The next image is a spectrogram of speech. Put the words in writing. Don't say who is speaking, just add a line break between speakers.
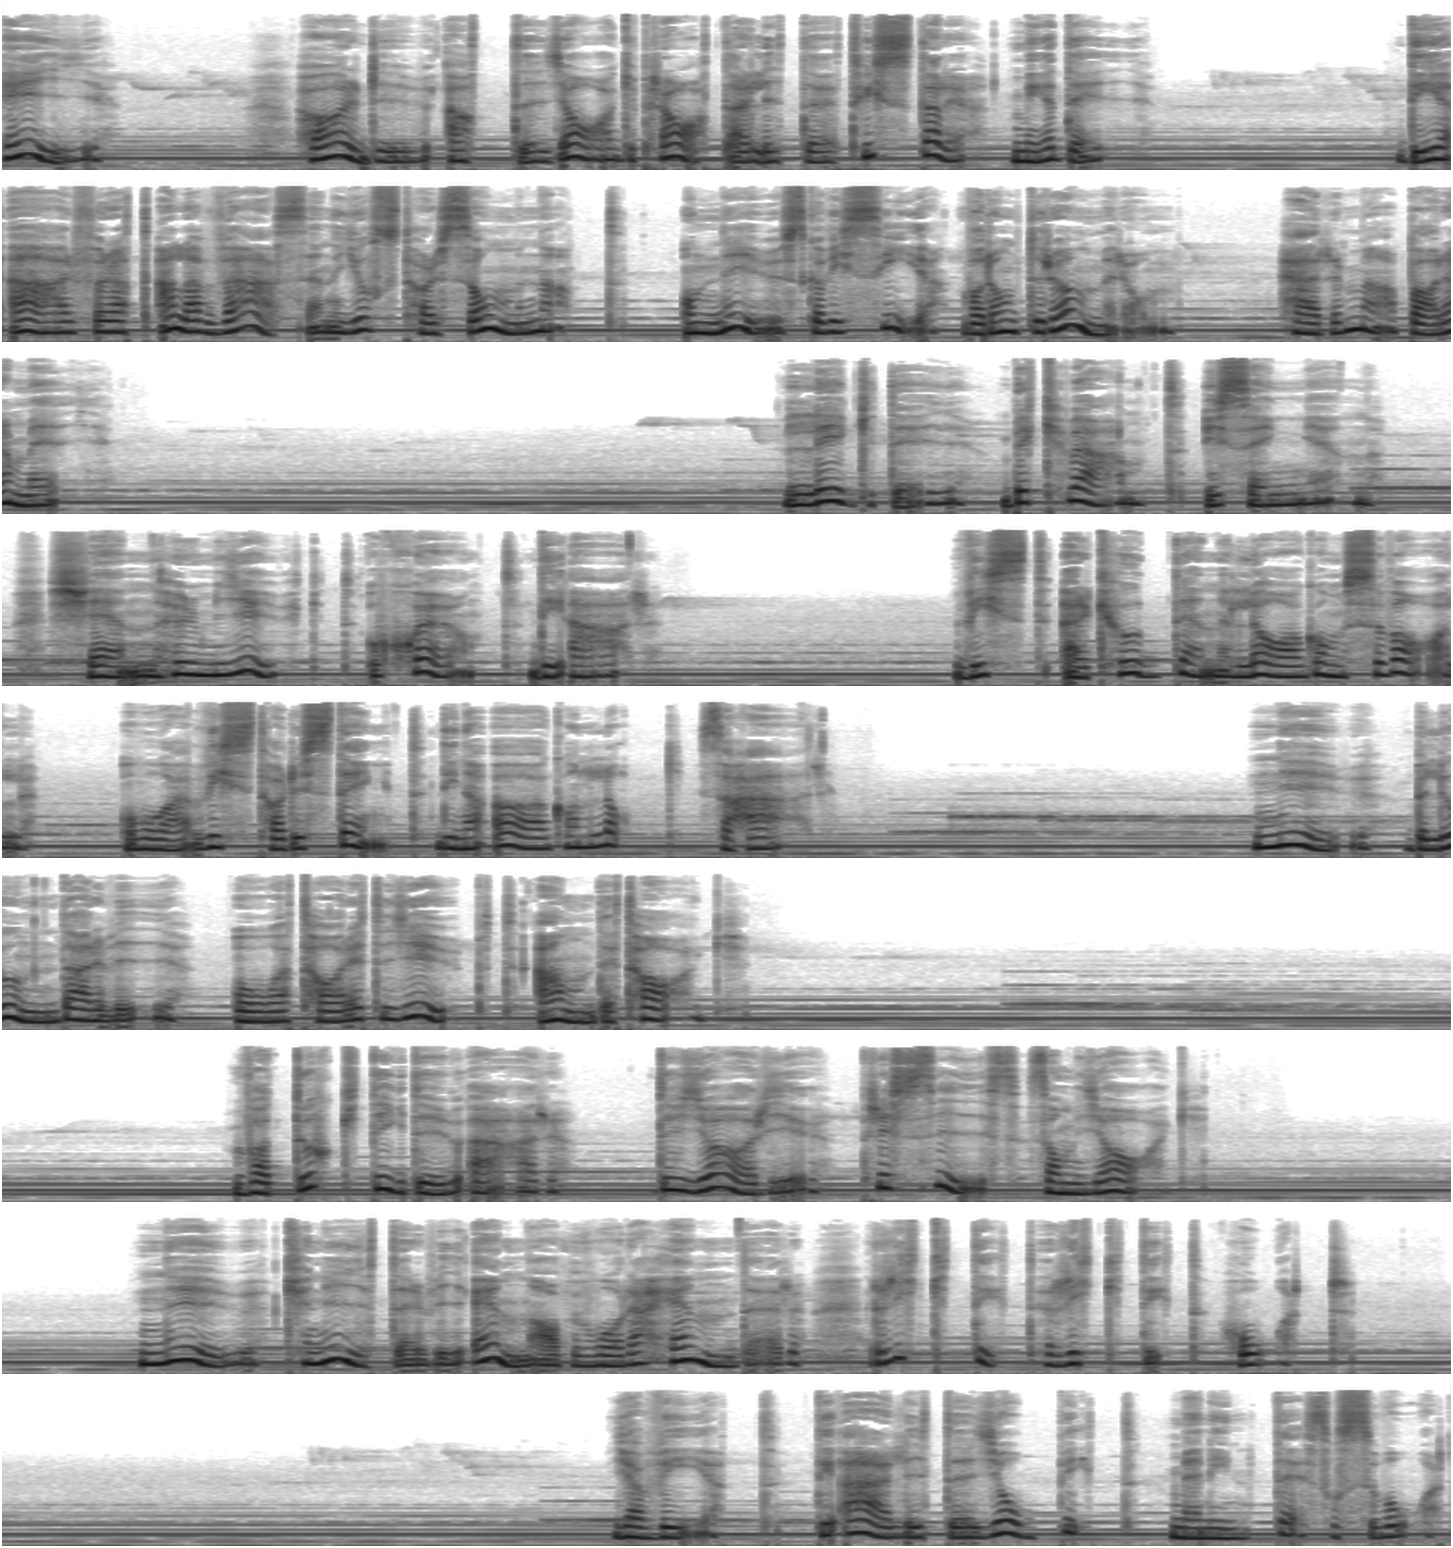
Hej! Hör du att jag pratar lite tystare med dig? Det är för att alla väsen just har somnat och nu ska vi se vad de drömmer om. Härma bara mig. Lägg dig bekvämt i sängen. Känn hur mjukt och skönt det är. Visst är kudden lagom sval och visst har du stängt dina ögonlock så här. Nu blundar vi och tar ett djupt andetag. Vad duktig du är. Du gör ju precis som jag. Nu knyter vi en av våra händer riktigt, riktigt hårt. Jag vet, det är lite jobbigt men inte så svårt.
